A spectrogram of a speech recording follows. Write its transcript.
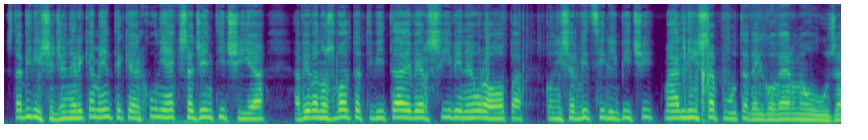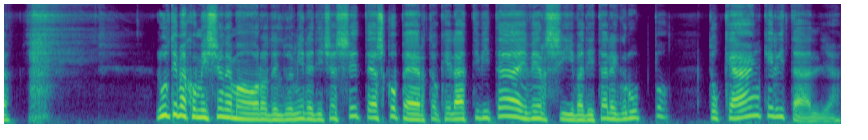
stabilisce genericamente che alcuni ex agenti CIA avevano svolto attività eversive in Europa con i servizi libici, ma all'insaputa del governo USA. L'ultima commissione Moro del 2017 ha scoperto che l'attività eversiva di tale gruppo tocca anche l'Italia,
